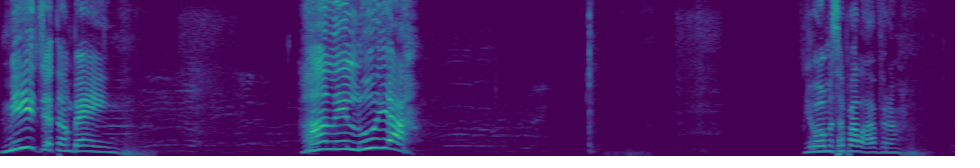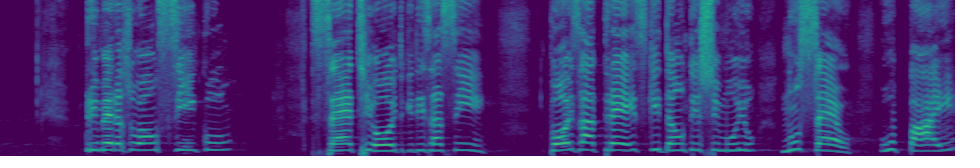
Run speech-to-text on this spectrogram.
Mídia também. Aleluia! Eu amo essa palavra. 1 João 5, 7 e 8, que diz assim: Pois há três que dão testemunho no céu: o Pai,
